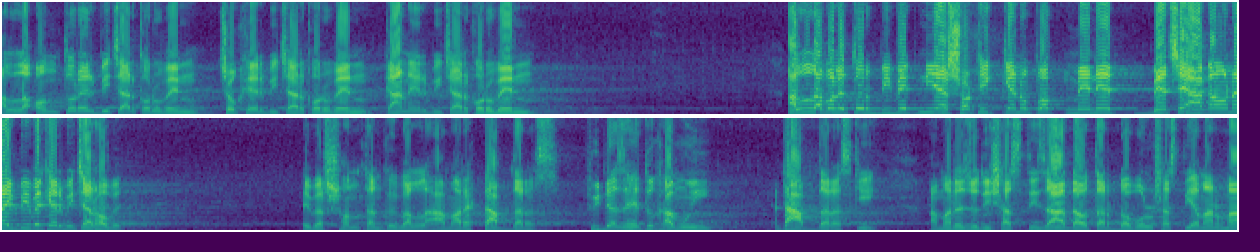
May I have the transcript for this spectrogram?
আল্লাহ অন্তরের বিচার করবেন, চোখের বিচার করবেন, কানের বিচার করবেন। আল্লাহ বলে, তোর বিবেক নিয়ে সঠিক কেন পথ মেনে বেছে আগাও নাই, বিবেকের বিচার হবে। এবার সন্তান কইব, আল্লাহ, আমার একটা আবদার আছে। ফিডা যেহেতু খামুই, একটা আবদার আছে কি? আমারে যদি শাস্তি যা দাও, তার ডবল শাস্তি আমার মা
